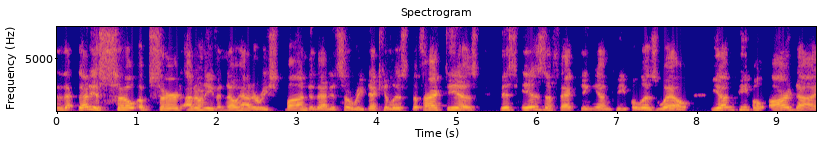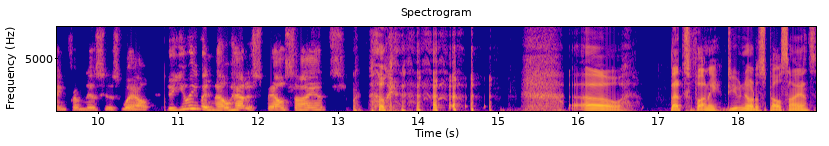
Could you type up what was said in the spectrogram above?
That, that is so absurd. I don't even know how to respond to that. It's so ridiculous. The fact is, this is affecting young people as well. Young people are dying from this as well. Do you even know how to spell science? okay. oh, that's funny. Do you know how to spell science?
